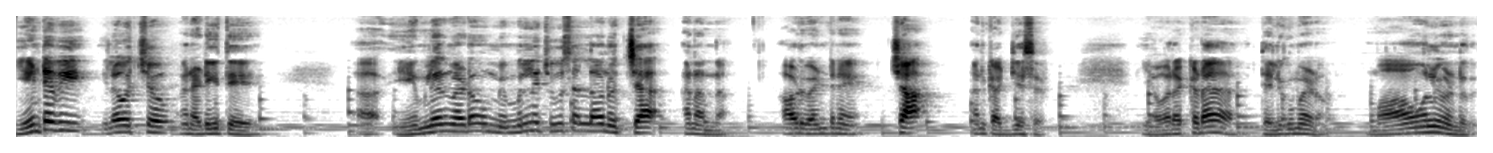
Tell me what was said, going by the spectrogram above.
ఏంటవి ఇలా వచ్చావు అని అడిగితే ఏం లేదు మేడం మిమ్మల్ని చూసి వెళ్దామని వచ్చా అని అన్నా. ఆవిడ వెంటనే చా అని కట్ చేశారు. ఎవరక్కడ? తెలుగు మేడం. మామూలుగా ఉండదు.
